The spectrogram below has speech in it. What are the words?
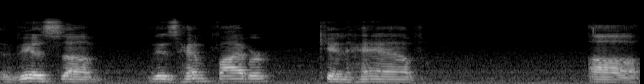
This um, this hemp fiber can have uh,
